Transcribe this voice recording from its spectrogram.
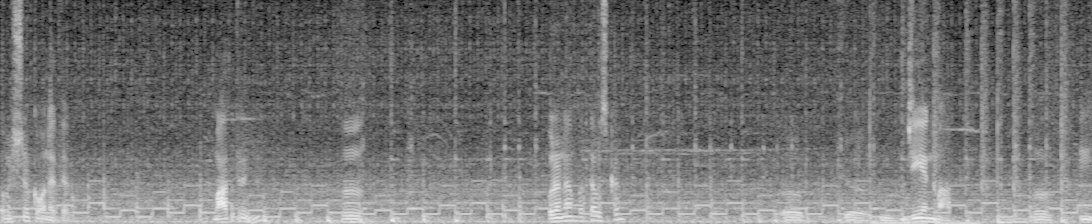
कमिश्नर कौन है तेरा? मात्र हाँ पूरा नाम बता उसका। जी एन मात्र हाँ।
